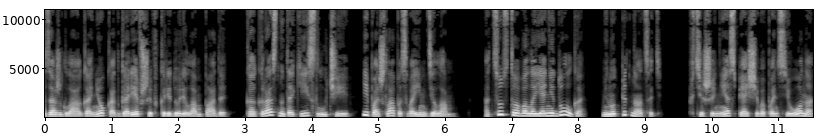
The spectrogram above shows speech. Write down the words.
зажгла огонек от горевшей в коридоре лампады, как раз на такие случаи, и пошла по своим делам. Отсутствовала я недолго, минут пятнадцать. В тишине спящего пансиона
